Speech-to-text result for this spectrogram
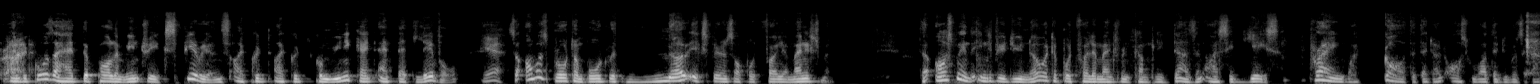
Right. And because I had the parliamentary experience, I could I could communicate at that level. Yeah. So I was brought on board with no experience of portfolio management. They asked me in the interview, "Do you know what a portfolio management company does?" And I said, "Yes." Praying by God that they don't ask me what they do was I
